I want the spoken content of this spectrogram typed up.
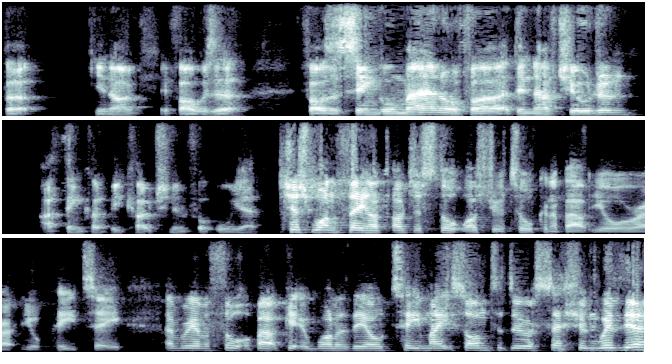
but you know, if I was a if I was a single man or if I didn't have children, I think I'd be coaching in football. Yeah. Just one thing I, I just thought whilst you were talking about your uh, your PT, have you ever thought about getting one of the old teammates on to do a session with you?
